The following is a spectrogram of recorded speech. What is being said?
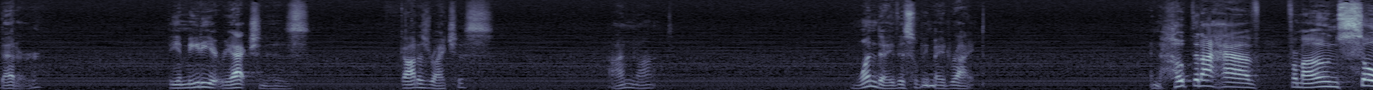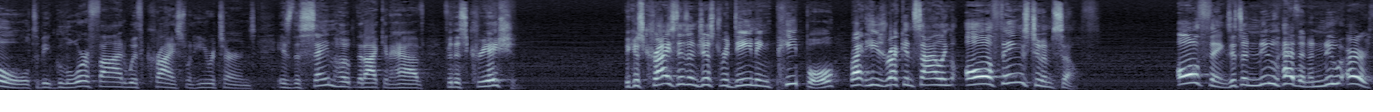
better? The immediate reaction is, God is righteous. I'm not. One day this will be made right. And the hope that I have for my own soul to be glorified with Christ when he returns is the same hope that I can have for this creation. Because Christ isn't just redeeming people, right? He's reconciling all things to himself. All things. It's a new heaven, a new earth,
